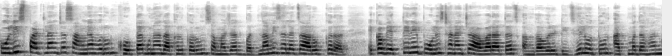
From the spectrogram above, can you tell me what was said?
पोलीस पाटलांच्या सांगण्यावरून खोटा गुन्हा दाखल करून समाजात बदनामी झाल्याचा आरोप करत एका व्यक्तीने पोलीस ठाण्याच्या आवारातच अंगावर डिझेल ओतून आत्मदहन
